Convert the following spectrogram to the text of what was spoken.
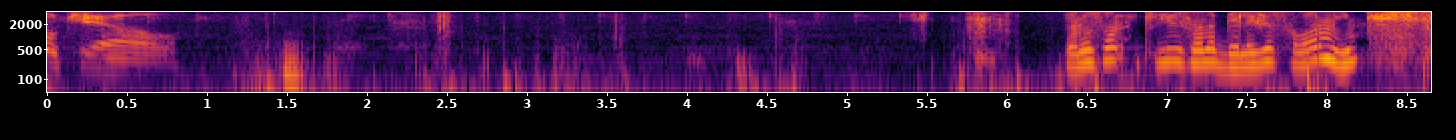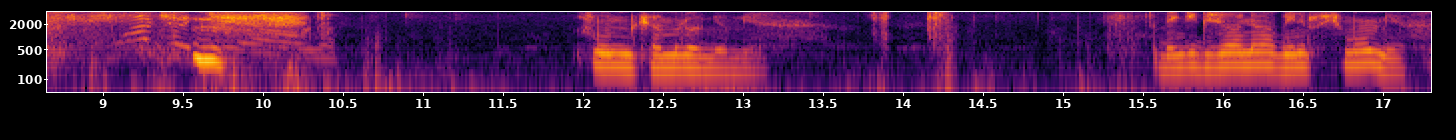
Triple kill. Ben o sana ikili sana beleje salar mıyım? Kill. Şu oyunu mükemmel oynuyorum ya. Bence güzel oynamak benim suçum olmuyor.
